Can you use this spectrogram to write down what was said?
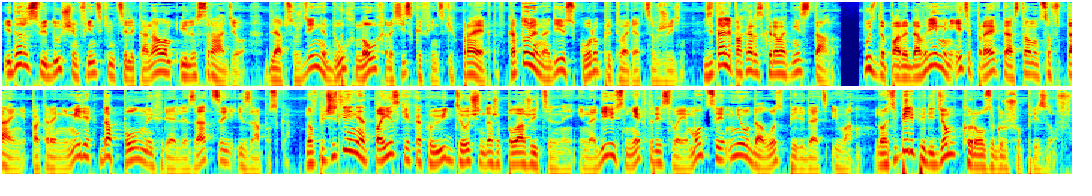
и даже с ведущим финским телеканалом Илюс Радио для обсуждения двух новых российско-финских финских проектов, которые, надеюсь, скоро притворятся в жизнь. Детали пока раскрывать не стану. Пусть до поры до времени эти проекты останутся в тайне, по крайней мере, до полной их реализации и запуска. Но впечатления от поездки, как вы видите, очень даже положительные, и надеюсь, некоторые свои эмоции мне удалось передать и вам. Ну а теперь перейдем к розыгрышу призов.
